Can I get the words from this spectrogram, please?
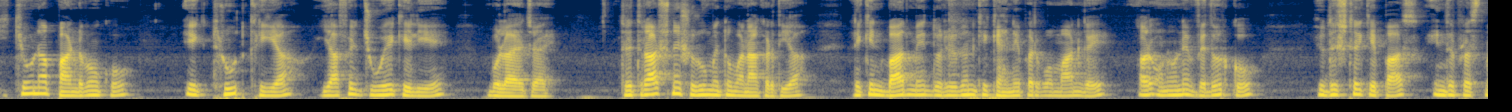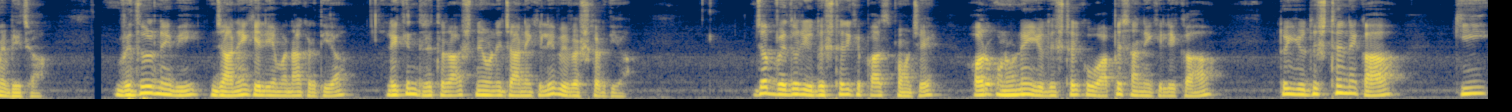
कि क्यों ना पांडवों को एक ध्रुत क्रिया या फिर जुए के लिए बुलाया जाए। धृतराष्ट्र ने शुरू में तो मना कर दिया लेकिन बाद में दुर्योधन के कहने पर वो मान गए और उन्होंने विदुर को युधिष्ठिर के पास इंद्रप्रस्थ में भेजा। विदुर ने भी जाने के लिए मना कर दिया, लेकिन धृतराष्ट्र ने उन्हें जाने के लिए विवश कर दिया। जब विदुर युधिष्ठिर के पास पहुँचे और उन्होंने युधिष्ठिर को वापस आने के लिए कहा तो युधिष्ठिर ने कहा कि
